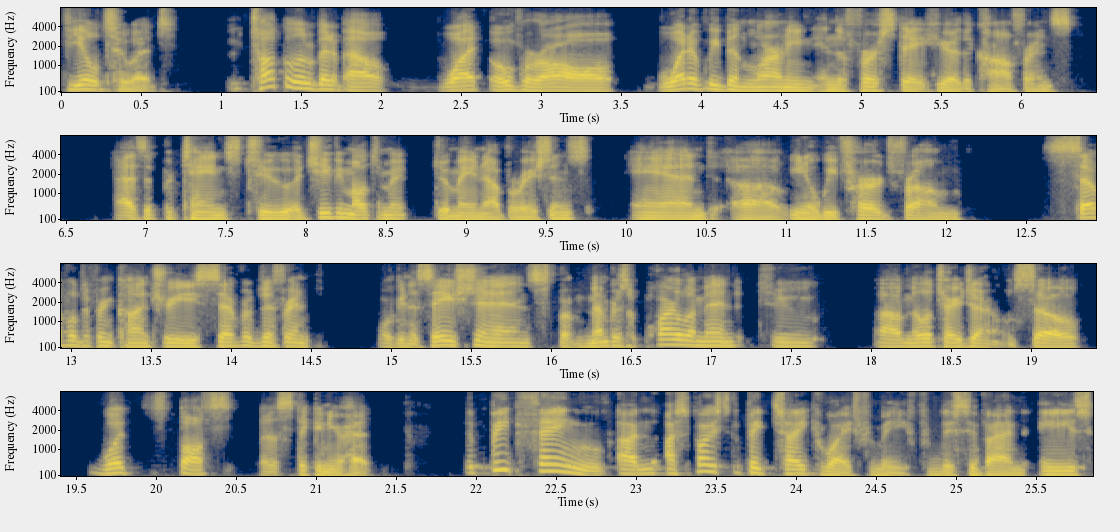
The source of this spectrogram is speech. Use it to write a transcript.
feel to it. Talk a little bit about what overall, what have we been learning in the first day here at the conference as it pertains to achieving multi-domain operations. And, uh, you know, we've heard from several different countries, several different organizations, from members of parliament to uh, military generals. So what thoughts uh, stick in your head? The big thing, and I suppose the big takeaway for me from this event is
